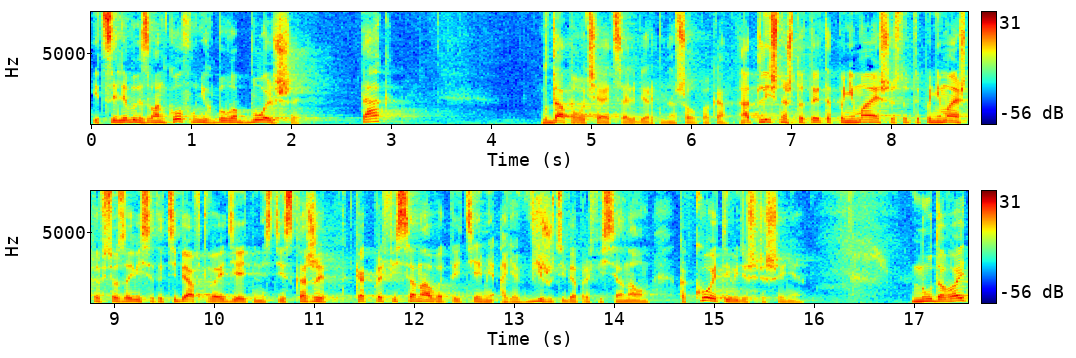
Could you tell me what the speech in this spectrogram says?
и целевых звонков у них было больше. Так да, получается, Альберт не нашел пока. Отлично, что ты это понимаешь, и что ты понимаешь, что все зависит от тебя в твоей деятельности. И скажи, как профессионал в этой теме, а я вижу тебя профессионалом, какое ты видишь решение? Ну давай,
